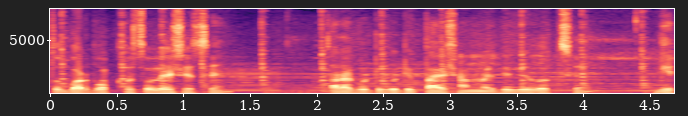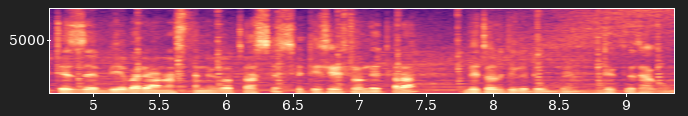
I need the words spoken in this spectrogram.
তো বরপক্ষ চলে এসেছে। তারা গুটি গুটি পায়ে সামনের দিকে এগোচ্ছে। গেটের যে বিয়ে বাড়ির আনুষ্ঠানিকতা আছে সেটি শেষ হলে তারা ভেতর দিকে ঢুকবেন। দেখতে থাকুন।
